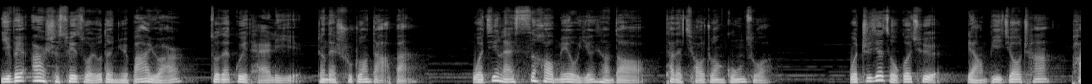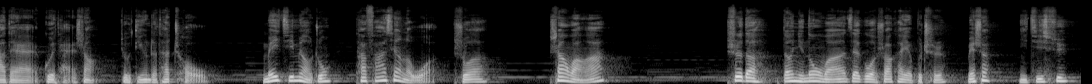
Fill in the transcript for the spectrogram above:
一位二十岁左右的女吧员坐在柜台里，正在梳妆打扮。我进来丝毫没有影响到她的乔装工作，我直接走过去，两臂交叉趴在柜台上，就盯着她瞅。没几秒钟，他发现了我，说：“上网啊？是的，等你弄完再给我刷卡也不迟。没事，你继续。”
